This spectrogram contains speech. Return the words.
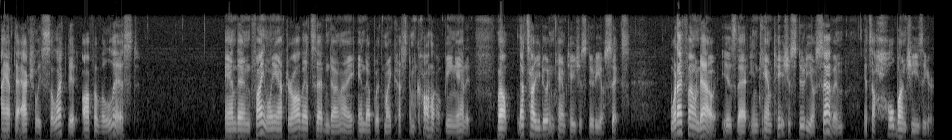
I have to actually select it off of a list and then finally after all that's said and done I end up with my custom callout being added. Well, that's how you do it in Camtasia Studio 6. What I found out is that in Camtasia Studio 7, it's a whole bunch easier.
